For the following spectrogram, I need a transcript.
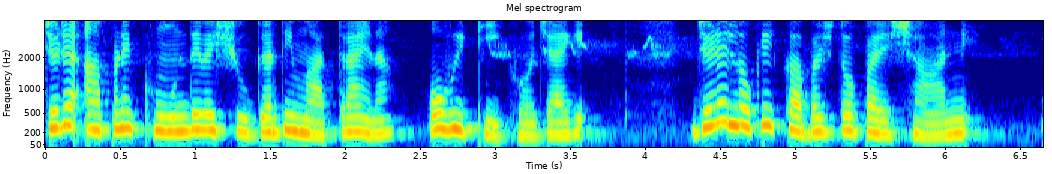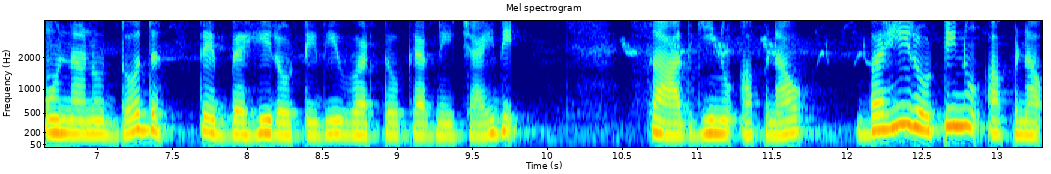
ਜਿਹੜੇ ਆਪਣੇ ਖੂਨ ਦੇ ਵਿੱਚ ਸ਼ੂਗਰ ਦੀ ਮਾਤਰਾ ਹੈ ਨਾ, ਉਹ ਵੀ ਠੀਕ ਹੋ ਜਾਏਗੀ। ਜਿਹੜੇ ਲੋਕੀ ਕਬਜ਼ ਤੋਂ ਪਰੇਸ਼ਾਨ ਨੇ ਉਹਨਾਂ ਨੂੰ ਦੁੱਧ ਤੇ ਬਹੀ ਰੋਟੀ ਦੀ ਵਰਤੋਂ ਕਰਨੀ ਚਾਹੀਦੀ। ਸਾਦਗੀ ਨੂੰ ਅਪਣਾਓ, ਬਹੀ ਰੋਟੀ ਨੂੰ ਅਪਣਾਓ,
